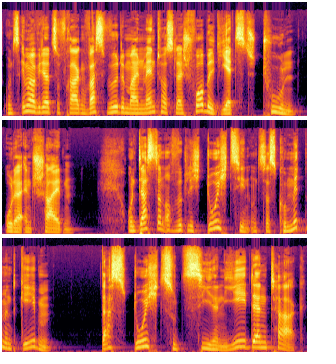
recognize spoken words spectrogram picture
uns immer wieder zu fragen, was würde mein Mentor slash Vorbild jetzt tun oder entscheiden. Und das dann auch wirklich durchziehen, uns das Commitment geben, das durchzuziehen jeden Tag,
